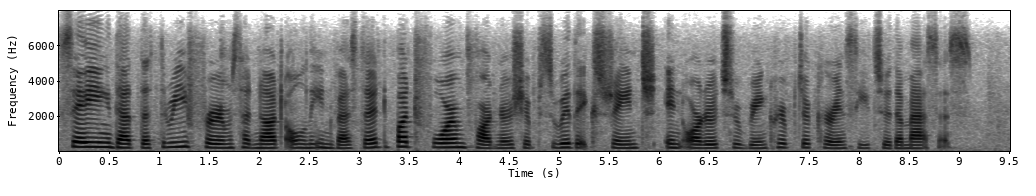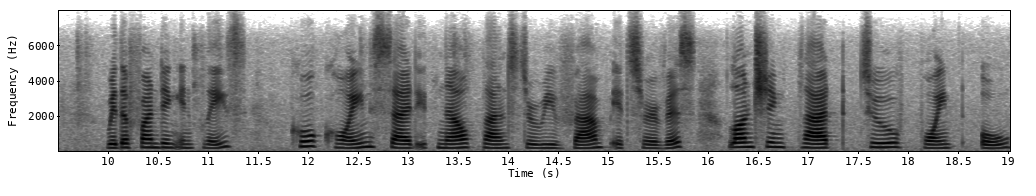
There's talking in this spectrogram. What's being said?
saying that the three firms had not only invested but formed partnerships with the exchange in order to bring cryptocurrency to the masses. With the funding in place, KuCoin said it now plans to revamp its service, launching Plat 2.0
